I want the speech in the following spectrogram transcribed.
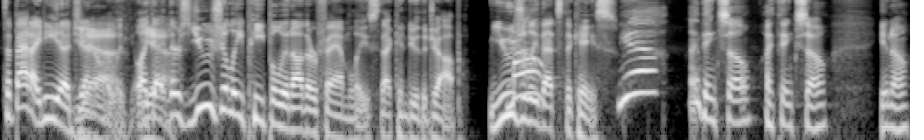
It's a bad idea generally. like yeah. uh, there's usually people in other families that can do the job. Usually Well- that's the case. Yeah, I think so. I think so. You know,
